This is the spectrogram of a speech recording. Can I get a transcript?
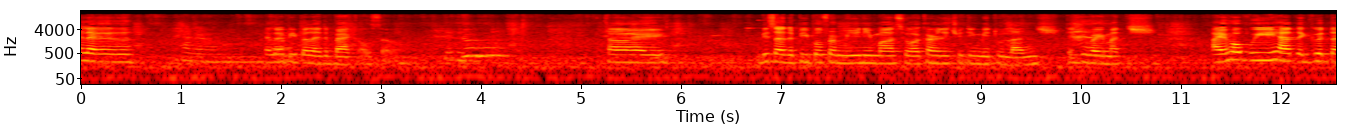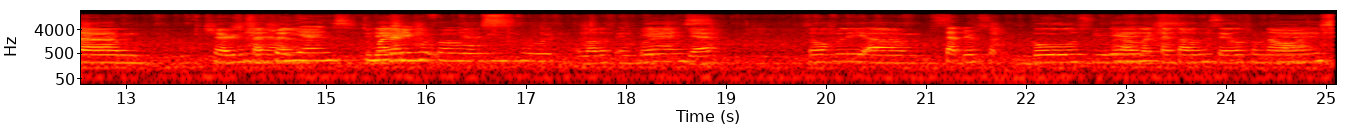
Hello. Hello. Hello people at the back also. Hi. These are the people from Unimas who are currently treating me to lunch. Thank you very much. I hope we had a good um, sharing session. Yes. Today? Yes. A lot of input. Yes. Yeah. So hopefully um, set your goals. You will have like 10,000 sales from now on. Yes.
